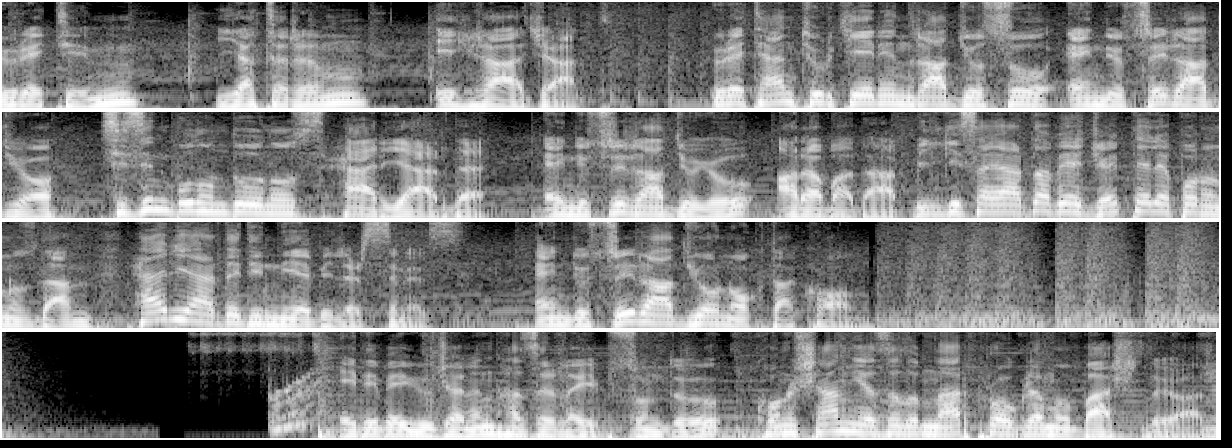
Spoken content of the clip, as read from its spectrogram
Üretim, yatırım, ihracat. Üreten Türkiye'nin radyosu Endüstri Radyo sizin bulunduğunuz her yerde. Endüstri Radyo'yu arabada, bilgisayarda ve cep telefonunuzdan her yerde dinleyebilirsiniz. Endüstri Radyo.com Edibe Yuca'nın hazırlayıp sunduğu Konuşan Yazılımlar programı başlıyor.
